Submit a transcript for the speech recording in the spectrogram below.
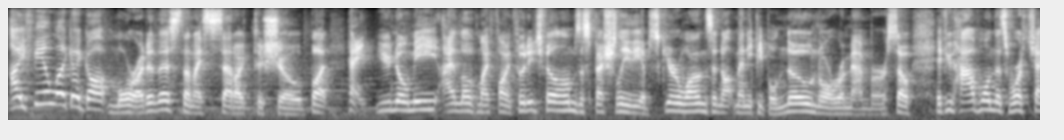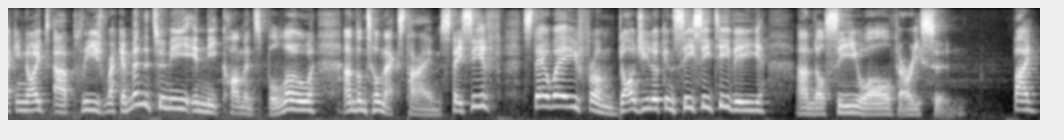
I feel like I got more out of this than I set out to show, but hey, you know me, I love my found footage films, especially the obscure ones that not many people know nor remember, so if you have one that's worth checking out, uh, please recommend it to me in the comments below, and until next time, stay safe, stay away from dodgy looking CCTV, and I'll see you all very soon. Bye.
